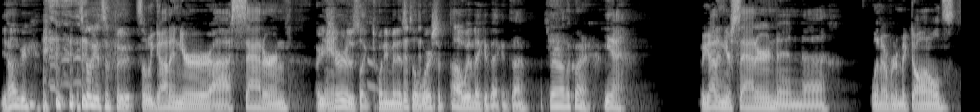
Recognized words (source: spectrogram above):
You hungry? Let's go get some food." so we got in your uh, Saturn. Are you And- sure it was like 20 minutes till worship? Oh, we'll make it back in time. It's right around the corner. Yeah. We got in your Saturn and uh, went over to McDonald's.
